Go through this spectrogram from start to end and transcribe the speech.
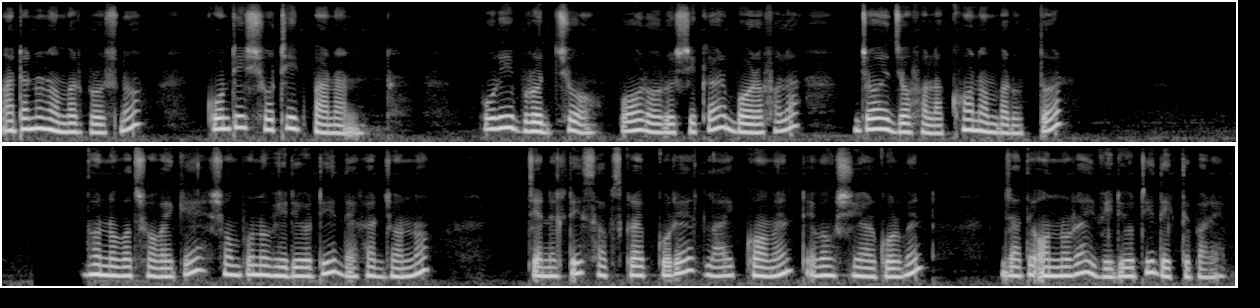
আটান্ন নম্বর প্রশ্ন, কোনটি সঠিক বানান? পরিব্রজ্য। পর অরস্বীকার বরফলা জয় জফলা, খ নম্বর উত্তর। ধন্যবাদ সবাইকে সম্পূর্ণ ভিডিওটি দেখার জন্য। চ্যানেলটি সাবস্ক্রাইব করে লাইক, কমেন্ট এবং শেয়ার করবেন, যাতে অন্যরা এই ভিডিওটি দেখতে পারে।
